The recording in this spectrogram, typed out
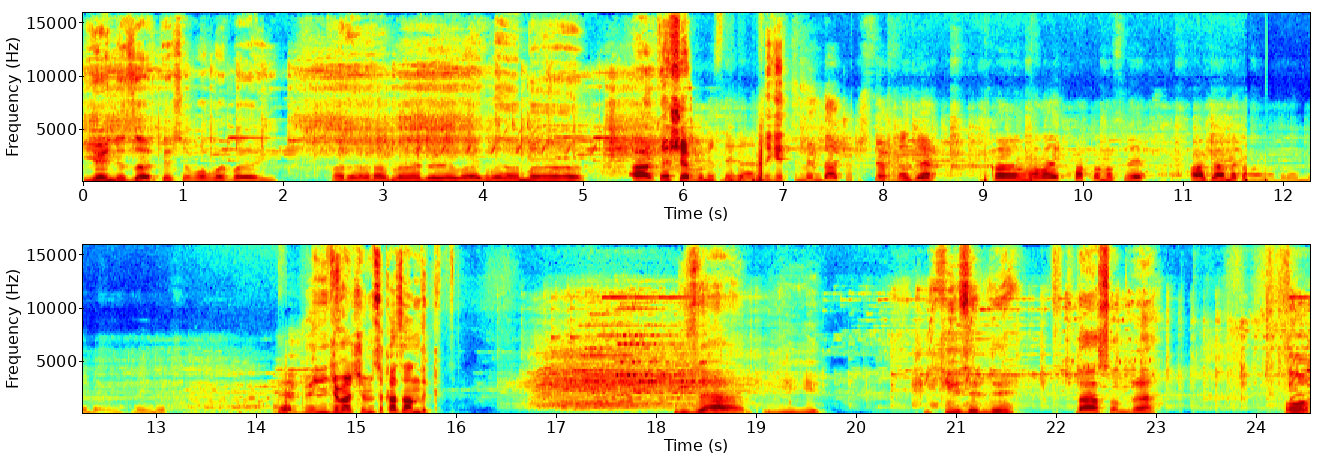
İyi oynuyoruz arkadaşlar. Vallahi bayağı iyi. Karaları bağlama Arkadaşlar bunu haline getirmemi daha çok istiyorsanız eğer kanalıma like patlaması ve aşağıda kanalıma abone olmayı da unutmayınız. Ve birinci maçımızı kazandık. Güzel. iyi iyi. 250. Daha sonra o.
